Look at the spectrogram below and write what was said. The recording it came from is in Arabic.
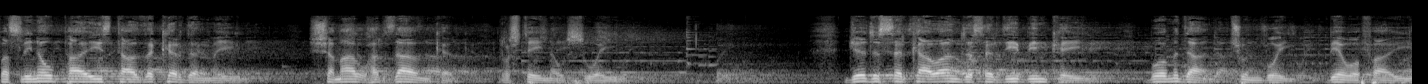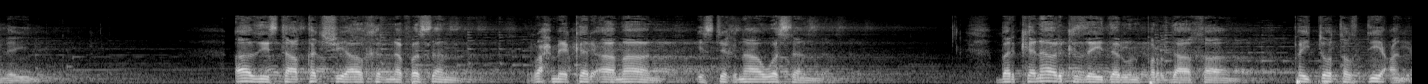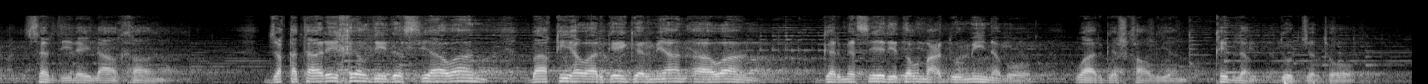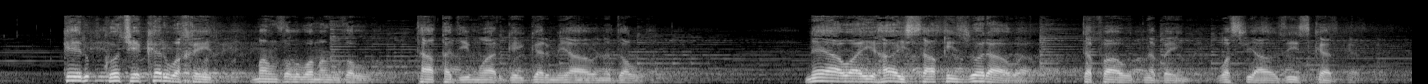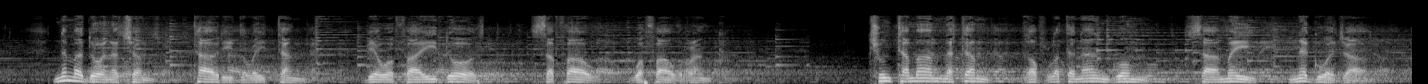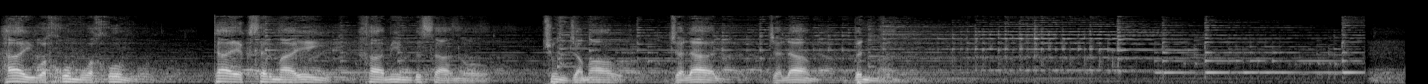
فەسلینە و پاییز تازە کردن میل شەماڵ هەرزاون کرد ڕشتەی سوەیل جێجە سەرکاوان جە سەردی بینکەین بۆ مدان چون بۆی بێوەفاوی لەیل ئازیز تاقەتشی آخر نەفەسەن ڕەحمێکەر ئامان ئیسیغنا وەسەن. بەرکەنار کزەی دەروون پڕداخان پەی تۆ تەزدیعن. سەردی لەیلا خان. جە قەتارەی خێڵدی دەستیاوان باقی هەوارگەی گەرمیان ئاوان. گەرمە سێری دڵ معدومی نەبوو وارگەش خاڵیان قیبلم دوورجە تۆ. کێر کۆچێ کەر وە خەیر منزڵ وە منزڵ تاقەدی وارگەی گەرمیاوە نەدڵ نەیاوایی های ساقی زۆراوە تەفاوت نەبین وەسفیاوزیز کرد. نمە دۆنەچەم تاوری دڵی تەنگ بێوەفایی دۆست سەفا و وەفا و ڕنگ. چون تەمام نەتەم غەفڵەتەنان گوم سامەی نەگوەجا های وەخوم وەخوم تا یەک سەرمایەی خامیم بسانەوە. چون جەماڵ جەلال جەلام بنمان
